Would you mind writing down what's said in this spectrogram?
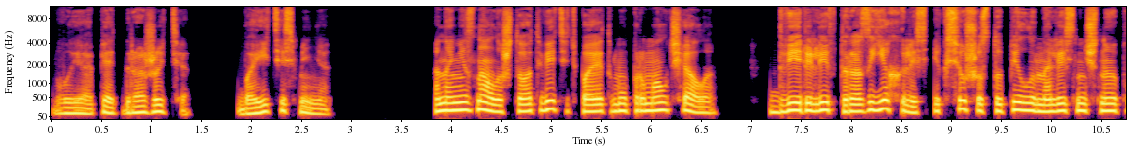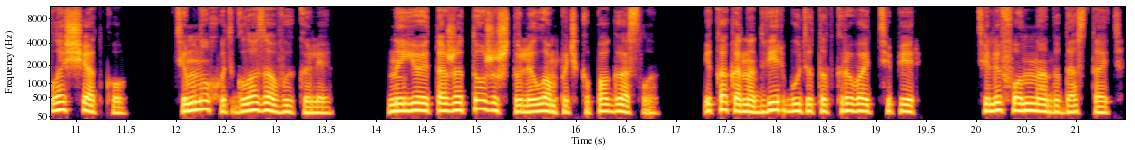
«Вы опять дрожите. Боитесь меня?» Она не знала, что ответить, поэтому промолчала. Двери лифта разъехались, и Ксюша ступила на лестничную площадку. Темно, хоть глаза выколи. На ее этаже тоже, что ли, лампочка погасла? И как она дверь будет открывать теперь? Телефон надо достать.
